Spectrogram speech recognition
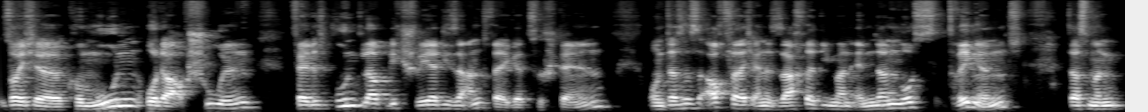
solche Kommunen oder auch Schulen fällt es unglaublich schwer, diese Anträge zu stellen. Und das ist auch vielleicht eine Sache, die man ändern muss, dringend, dass man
